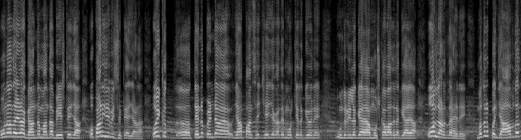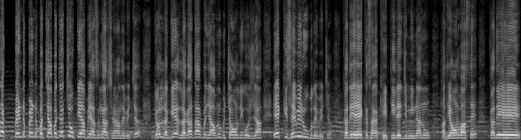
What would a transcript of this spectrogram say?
ਉਹਨਾਂ ਦਾ ਜਿਹੜਾ ਗੰਦ ਮੰਦ ਆ ਵੇਸਟੇਜ ਆ ਉਹ ਪਾਣੀ ਦੇ ਵਿੱਚ ਸਿੱਟਿਆ ਜਾਣਾ। ਉਹ ਇੱਕ ਅ, ਤਿੰਨ ਪਿੰਡ ਆ, ਜਾਂ ਪੰਜ ਛੇ ਛੇ ਜਗ੍ਹਾ ਤੇ ਮੋਰਚੇ ਲੱਗੇ ਹੋਏ ਨੇ ਬੂੰਦੜੀ ਲੱਗਿਆ ਆ ਮੁਸ਼ਕਾਬਾਦ ਲੱਗਿਆ ਆ ਉਹ ਲੜ ਰਹੇ ਨੇ। ਮਤਲਬ ਪੰਜਾਬ ਦਾ ਤਾਂ ਪਿੰਡ ਪਿੰਡ ਬੱਚਾ ਬੱਚਾ ਝੋਕਿਆ ਪਿਆ ਸੰਘਰਸ਼ਾਂ ਦੇ ਵਿੱਚ ਕਿਉਂ ਲੱਗੇ ਲਗਾਤਾਰ ਪੰਜਾਬ ਨੂੰ ਬਚਾਉਣ ਦੀ ਕੋਸ਼ਿਸ਼ ਆ, ਇਹ ਕਿਸੇ ਵੀ ਰੂਪ ਦੇ ਵਿੱਚ। ਕਦੇ ਇਹ ਕਿਸਾ- ਖੇਤੀ ਦੇ ਜ਼ਮੀਨਾਂ ਨੂੰ ਹਥਿਆਉਣ ਵਾਸਤੇ, ਕਦੇ ਇਹ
